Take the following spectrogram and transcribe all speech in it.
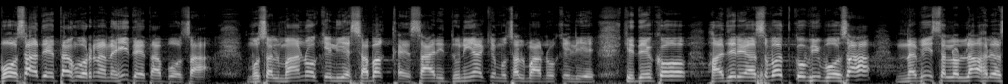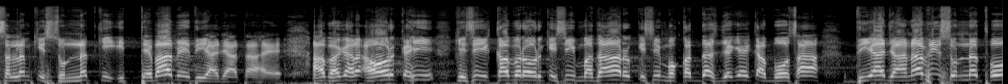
بوسہ دیتا ہوں، ورنہ نہیں دیتا بوسہ۔ مسلمانوں کے لیے سبق ہے، ساری دنیا کے مسلمانوں کے لیے۔ کہ دیکھو، حجر اسود کو بھی بوسہ نبی صلی اللہ علیہ وسلم کی سنت کی اتباع میں دیا جاتا ہے۔ اب اگر اور کہیں کسی قبر اور کسی مدار اور کسی مقدس جگہ کا بوسہ دیا جانا بھی سنت ہو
